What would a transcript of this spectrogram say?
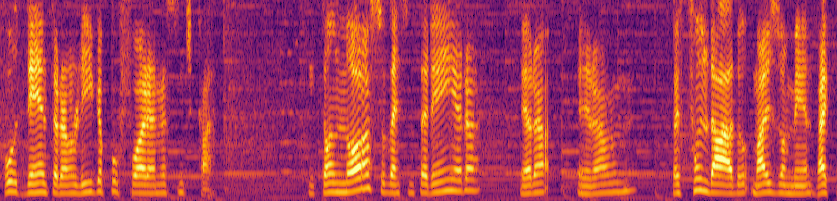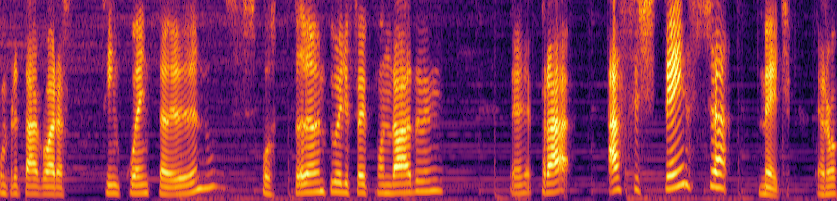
por dentro era uma liga, por fora era sindicato. Então, nosso da Santarém era, era, era foi fundado mais ou menos, vai completar agora 50 anos, portanto, ele foi fundado é, para assistência médica. Era,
